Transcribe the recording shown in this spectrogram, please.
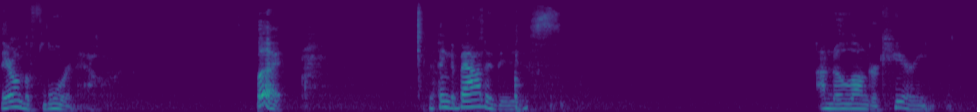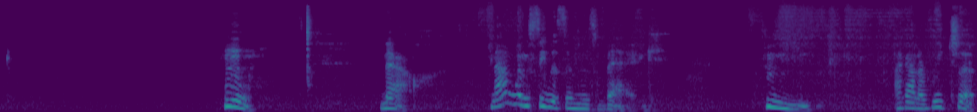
They're on the floor now. But the thing about it is, I'm no longer carrying Hmm. Now, now I'm going to see what's in this bag. Hmm. I got to reach up.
